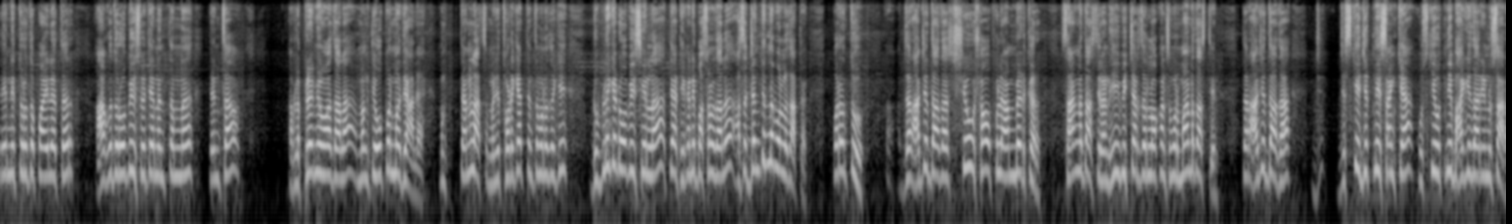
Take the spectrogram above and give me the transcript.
ते नेतृत्व पाहिलं तर अगोदर ओबीसी होते नंतरनं त्यांचा आपला प्रेमविवाद आला मग ते ओपनमध्ये आल्या. मग त्यांनाच म्हणजे थोडक्यात त्यांचं म्हणत होतं की डुप्लिकेट ओबीसीला त्या ठिकाणी बसवण्यात आलं असं जनतेनं बोललं जातं. परंतु जर अजितदादा शिवशाहू फुले आंबेडकर सांगत असतील आणि ही विचार जर लोकांसमोर मांडत असतील तर अजितदादा जि- जिसकी जितनी संख्या उसकी उतनी भागीदारीनुसार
